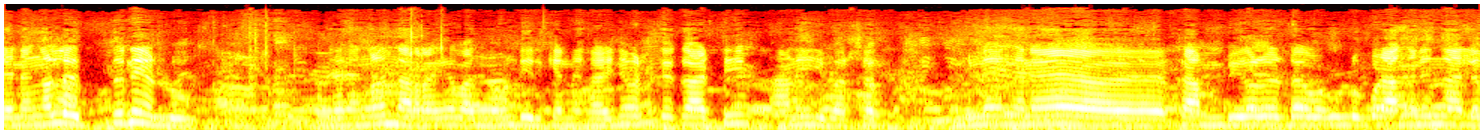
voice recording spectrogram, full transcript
ജനങ്ങൾ എത്തുന്നേ ഉള്ളൂ. ജനങ്ങൾ നിറയെ വന്നുകൊണ്ടിരിക്കുന്നത് കഴിഞ്ഞ വർഷത്തെ കാട്ടിയും ആണ് ഈ വർഷം. പിന്നെ ഇങ്ങനെ കമ്പികളുടെ ഉള്ളിൽ കൂടെ അങ്ങനെ നല്ല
